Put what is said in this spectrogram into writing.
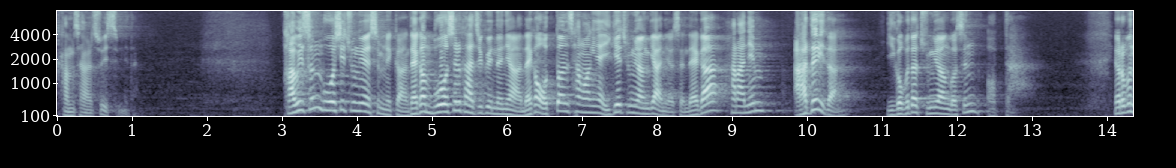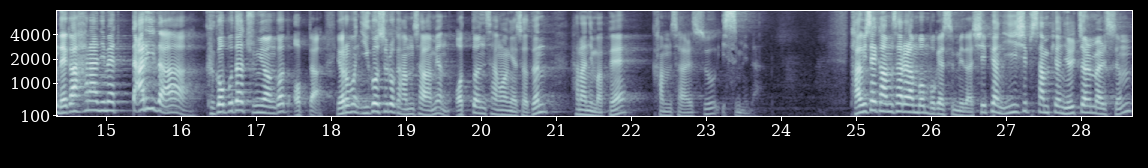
감사할 수 있습니다. 다윗은 무엇이 중요했습니까? 내가 무엇을 가지고 있느냐, 내가 어떤 상황이냐, 이게 중요한 게 아니었어요. 내가 하나님 아들이다. 이거보다 중요한 것은 없다. 여러분, 내가 하나님의 딸이다. 그거보다 중요한 것 없다. 여러분, 이것으로 감사하면 어떤 상황에서든 하나님 앞에 감사할 수 있습니다. 다윗의 감사를 한번 보겠습니다. 시편 23편 1절 말씀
